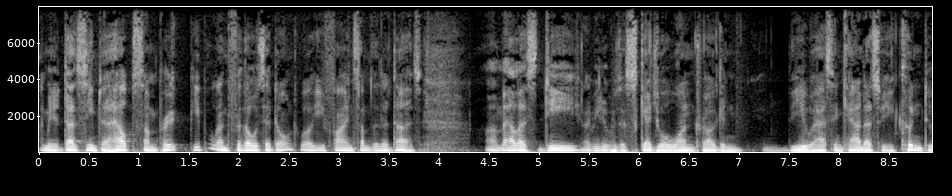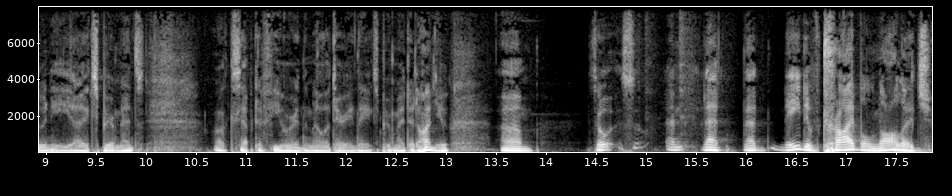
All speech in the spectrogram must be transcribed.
I mean, it does seem to help some pre- people, and for those that don't, well, you find something that does. Um, LSD. I mean, it was a Schedule One drug in, in the U.S. and Canada, so you couldn't do any uh, experiments, except if you were in the military and they experimented on you. Um, so, so, and that that native tribal knowledge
